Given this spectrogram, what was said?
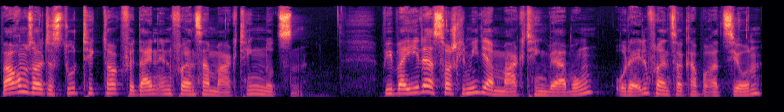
Warum solltest du TikTok für dein Influencer-Marketing nutzen? Wie bei jeder Social-Media-Marketing-Werbung oder Influencer-Kooperation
